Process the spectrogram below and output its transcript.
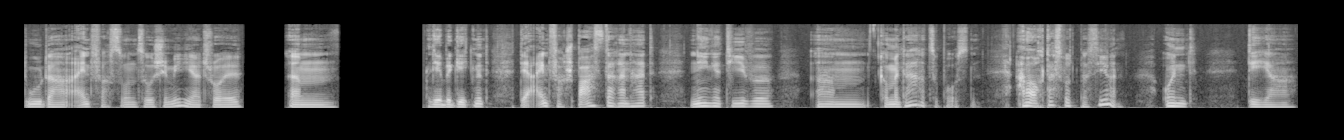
du da einfach so ein Social Media Troll ähm, dir begegnet, der einfach Spaß daran hat, negative ähm, Kommentare zu posten. Aber auch das wird passieren. Und der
